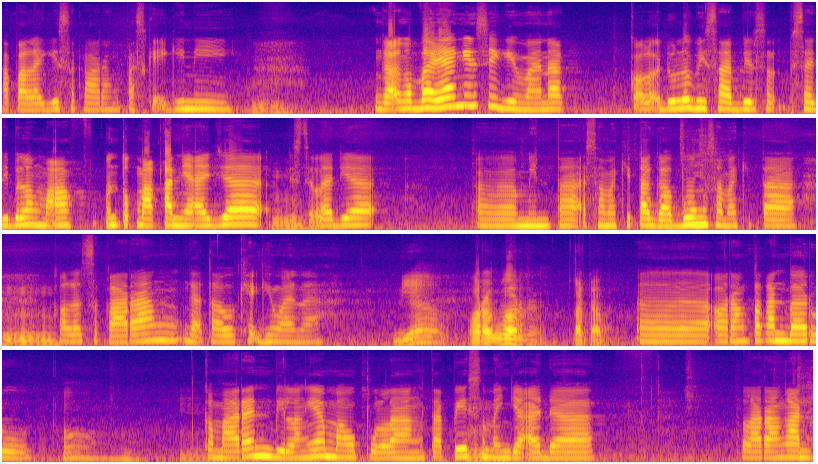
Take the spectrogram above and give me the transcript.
Apalagi sekarang pas kayak gini. Nggak ngebayangin sih gimana kalau dulu bisa bisa, dibilang maaf untuk makannya aja istilah dia eh, minta sama kita gabung sama kita. Mm-mm. kalau sekarang nggak tahu kayak gimana. Dia orang luar Batam. Eh, orang Pekanbaru. Oh. Kemarin bilangnya mau pulang tapi semenjak ada larangan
